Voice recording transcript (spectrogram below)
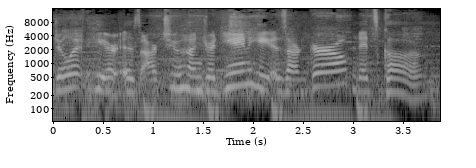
Gonna do it. Here is our 200 yen. He is our girl. Let's go.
